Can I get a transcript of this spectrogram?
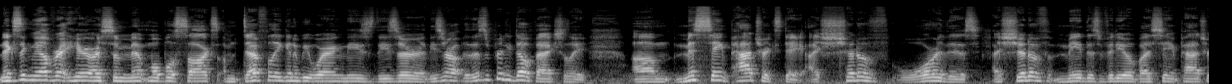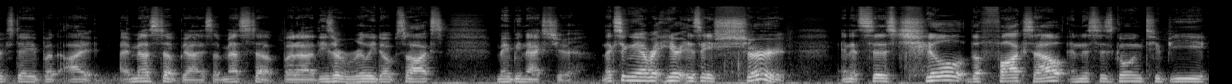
Next thing we have right here are some Mint Mobile socks. I'm definitely gonna be wearing these. These are these are this is pretty dope actually. Um, Miss St. Patrick's Day. I should have wore this. I should have made this video by St. Patrick's Day, but I I messed up, guys. I messed up. But uh, these are really dope socks. Maybe next year. Next thing we have right here is a shirt, and it says "Chill the Fox Out," and this is going to be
